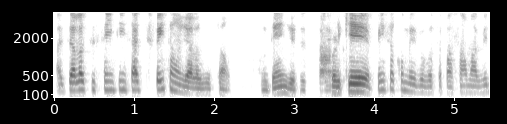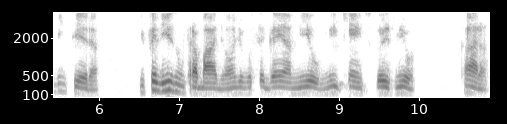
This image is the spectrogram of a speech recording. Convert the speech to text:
mas elas se sentem satisfeitas onde elas estão, entende? Porque pensa comigo, você passar uma vida inteira infeliz num trabalho onde você ganha mil, mil e quinhentos, dois mil, cara,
